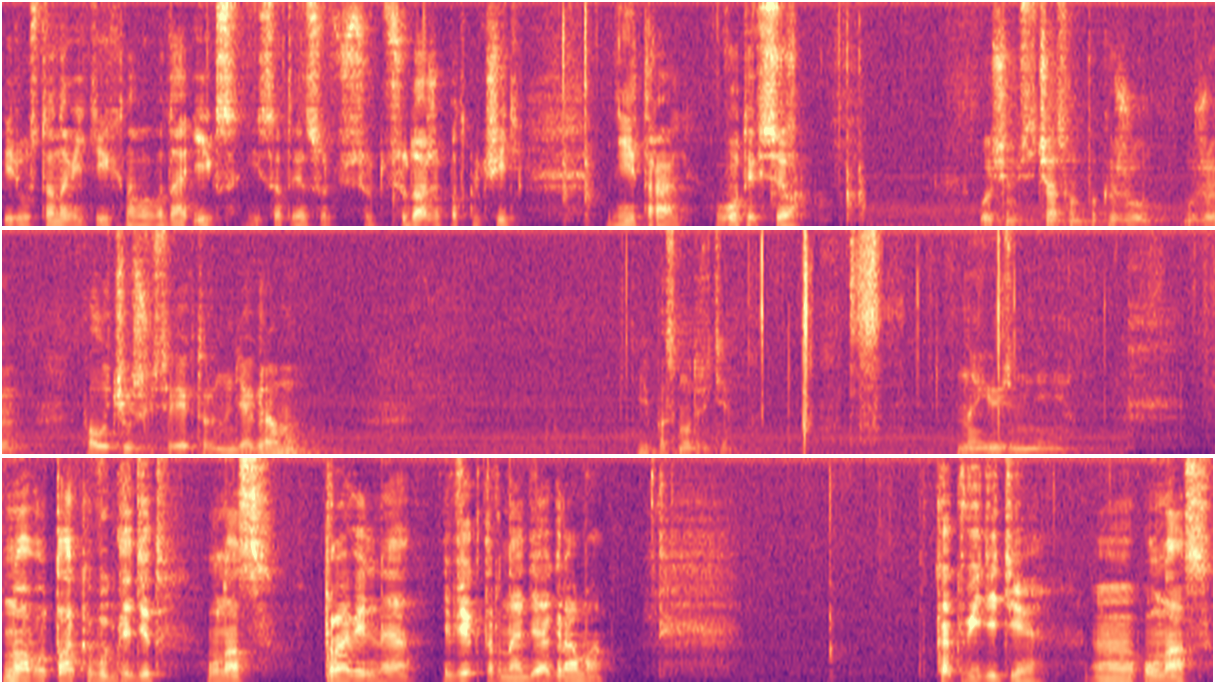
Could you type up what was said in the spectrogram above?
переустановить их на вывода X и, соответственно, сюда же подключить нейтраль. Вот и все. В общем, сейчас вам покажу уже получившуюся векторную диаграмму и посмотрите на ее изменения. Ну а вот так выглядит у нас правильная векторная диаграмма. Как видите, э, у нас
